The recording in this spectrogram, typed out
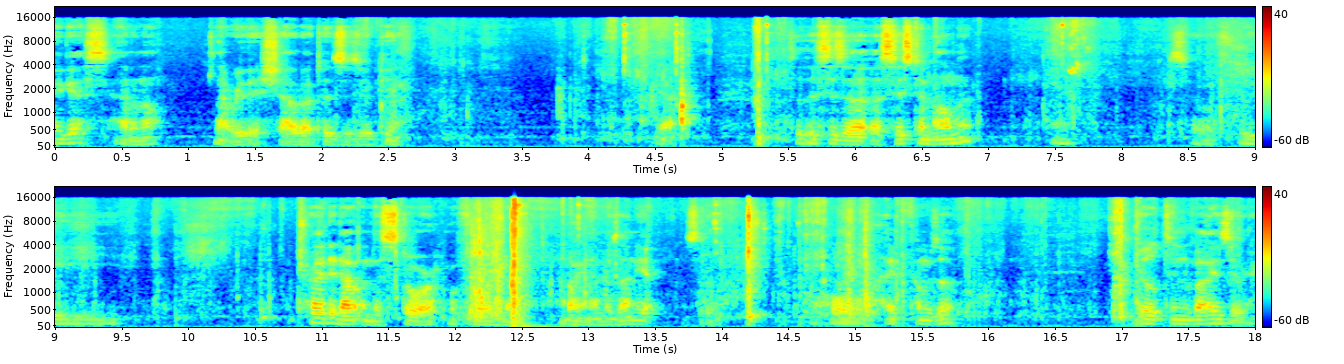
I guess. I don't know. Not really a shout out to Suzuki. Yeah. So this is a, a system helmet. So if we tried it out in the store before I buy on Amazon. Yeah. So the whole head comes up. Built-in visor.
